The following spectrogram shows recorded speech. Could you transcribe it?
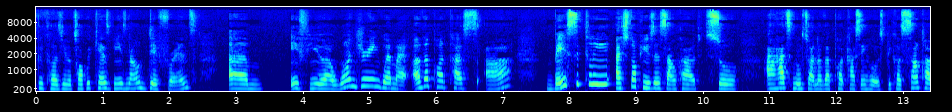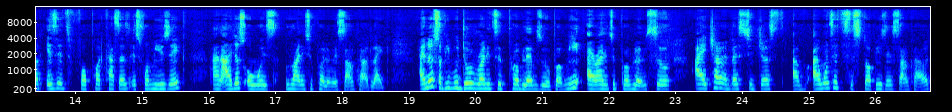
because you know Talk with KSB is now different. Um, if you are wondering where my other podcasts are, basically I stopped using SoundCloud, so I had to move to another podcasting host because SoundCloud isn't for podcasters, it's for music. And I just always run into problems with SoundCloud. Like, I know some people don't run into problems with, but me, I ran into problems. So I try my best to just, I, I wanted to stop using SoundCloud.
